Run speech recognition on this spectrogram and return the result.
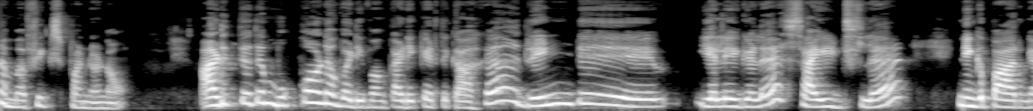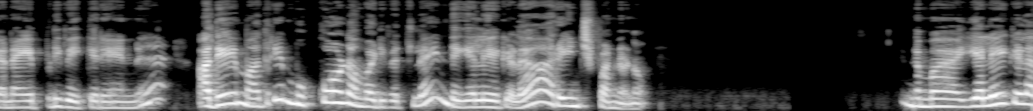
நம்ம ஃபிக்ஸ் பண்ணணும். அடுத்தது முக்கோண வடிவம் கிடைக்கிறதுக்காக ரெண்டு இலைகளை சைட்ஸில் நீங்கள் பாருங்கள் நான் எப்படி வைக்கிறேன்னு. அதே மாதிரி முக்கோண வடிவத்தில் இந்த இலைகளை அரேஞ்ச் பண்ணணும். நம்ம இலைகளை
